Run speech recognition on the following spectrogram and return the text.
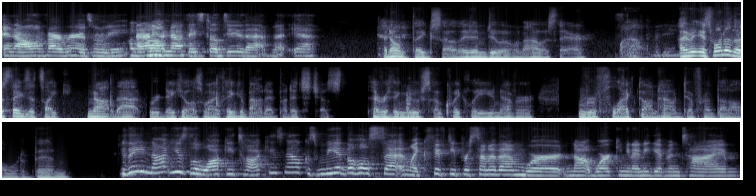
in all of our rooms when we. Oh, I don't wow. even know if they still do that, but yeah. I don't think so. They didn't do it when I was there. Wow. So. I mean, it's one of those things that's like not that ridiculous when I think about it, but it's just everything moves so quickly. You never reflect on how different that all would have been. do they not use the walkie talkies now because we had the whole set and like 50% of them were not working at any given time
